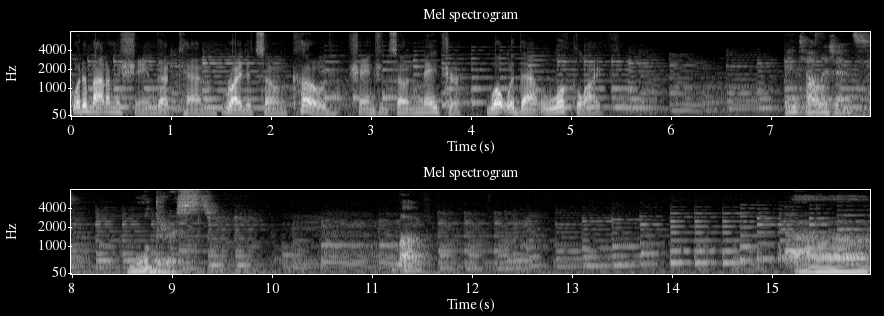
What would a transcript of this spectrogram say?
What about a machine that can write its own code, change its own nature? What would that look like? Intelligence. Mudrost. Love. Uh,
